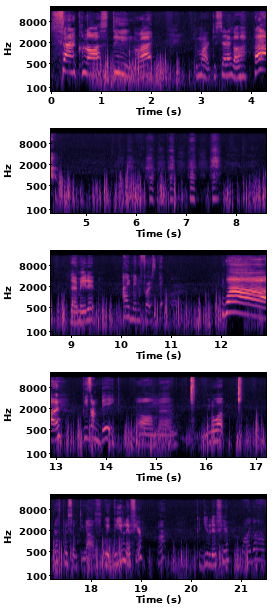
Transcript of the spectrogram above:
Santa Claus thing, alright? Come on, get set and go. Ha! Did I made it? I made a first step. Why? Because I'm big. Oh man. You know what? Let's play something else. Wait, could you live here? Huh? Could you live here? Well, I don't have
